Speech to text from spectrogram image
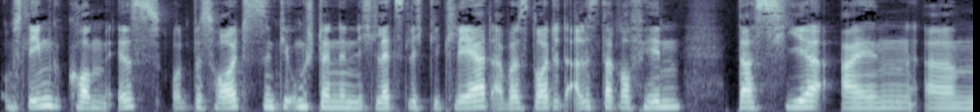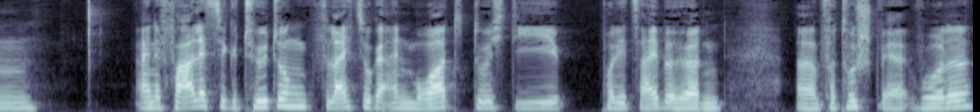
ums Leben gekommen ist und bis heute sind die Umstände nicht letztlich geklärt, aber es deutet alles darauf hin, dass hier ein ähm, eine fahrlässige Tötung, vielleicht sogar ein Mord durch die Polizeibehörden äh, vertuscht wurde.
